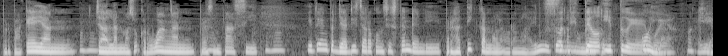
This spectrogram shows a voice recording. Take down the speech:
berpakaian uh -huh. jalan masuk ke ruangan presentasi uh -huh itu yang terjadi secara konsisten dan diperhatikan oleh orang lain itu Sedetail akan membentuk itu ya, oh iya, ya? Okay. iya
